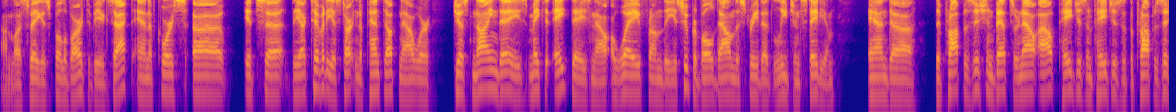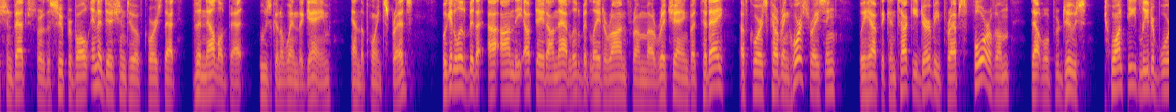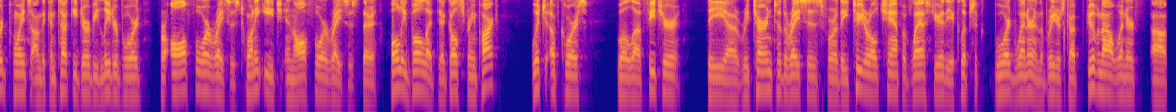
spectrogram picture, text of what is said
on Las Vegas Boulevard to be exact. And of course, uh, it's uh, the activity is starting to pent up now. We're just nine days, make it eight days now, away from the Super Bowl down the street at Allegiant Stadium, and uh, the proposition bets are now out, pages and pages of the proposition bets for the Super Bowl, in addition to, of course, that vanilla bet, who's going to win the game, and the point spreads. We'll get a little bit uh, on the update on that a little bit later on from uh, Rich Eng. But today, of course, covering horse racing, we have the Kentucky Derby preps, four of them that will produce 20 leaderboard points on the Kentucky Derby leaderboard for all four races, 20 each in all four races. The Holy Bull at uh, Gulfstream Park, which, of course, will uh, feature the uh, return to the races for the two year old champ of last year, the Eclipse Award winner and the Breeders' Cup juvenile winner, uh,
